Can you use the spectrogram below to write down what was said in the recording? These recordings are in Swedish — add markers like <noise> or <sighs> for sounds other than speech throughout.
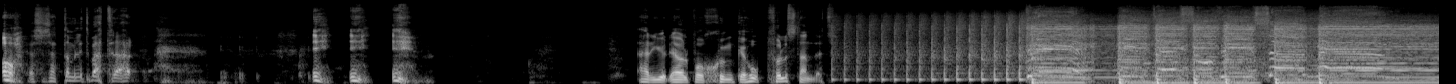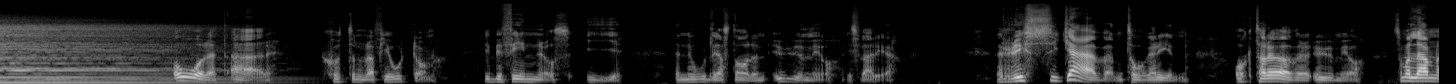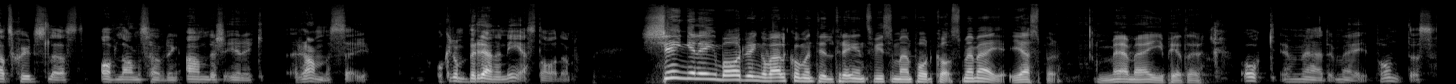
Åh, jag ska sätta mig lite bättre här. Eh, eh, eh. Herregud, jag höll på att sjunka ihop fullständigt. Året är 1714. Vi befinner oss i den nordliga staden Umeå i Sverige. Ryssjäveln tågar in och tar över Umeå som har lämnats skyddslöst av landshövding Anders-Erik Ramsey. Och de bränner ner staden. Tjingeling badring och välkommen till Treins Vi som är en podcast med mig Jesper. Med mig Peter. Och med mig Pontus.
